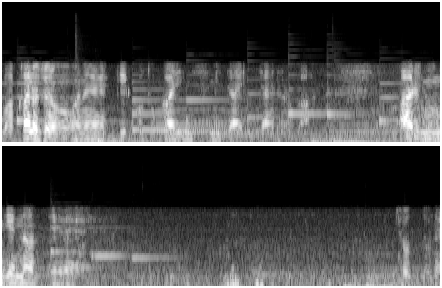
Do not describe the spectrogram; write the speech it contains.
まあ彼女の方がね、結構都会に住みたいみたいなのがある人間なんで、ちょっとね、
